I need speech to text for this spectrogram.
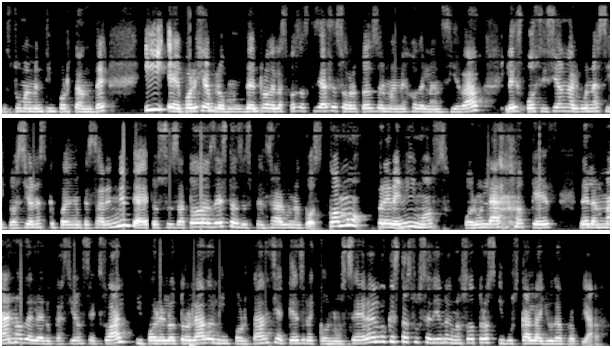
es sumamente importante. Y, eh, por ejemplo, dentro de las cosas que se hace, sobre todo es el manejo de la ansiedad, la exposición algunas situaciones que pueden empezar en mente. Entonces, a todas estas es pensar una cosa, ¿cómo prevenimos? Por un lado, que es de la mano de la educación sexual y por el otro lado, la importancia que es reconocer algo que está sucediendo en nosotros y buscar la ayuda apropiada.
